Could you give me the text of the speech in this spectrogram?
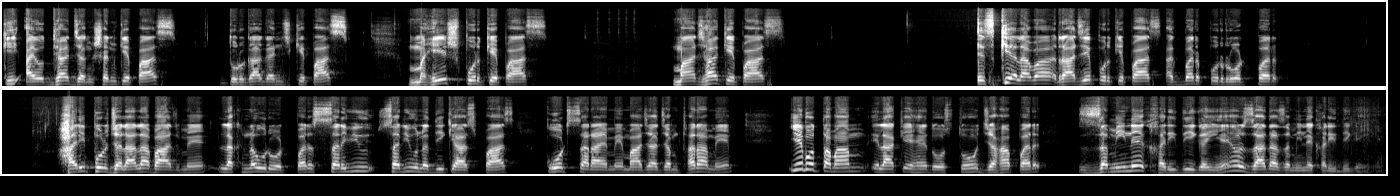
कि अयोध्या जंक्शन के पास, दुर्गागंज के पास, महेशपुर के पास, माझा के पास, इसके अलावा राजेपुर के पास, अकबरपुर रोड पर हरिपुर जलालाबाद में लखनऊ रोड पर सरयू सरयू नदी के आसपास कोट सराय में माजा जमथरा में, ये वो तमाम इलाके हैं दोस्तों, जहाँ पर ज़मीनें खरीदी गई हैं और ज़्यादा ज़मीनें खरीदी गई हैं।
